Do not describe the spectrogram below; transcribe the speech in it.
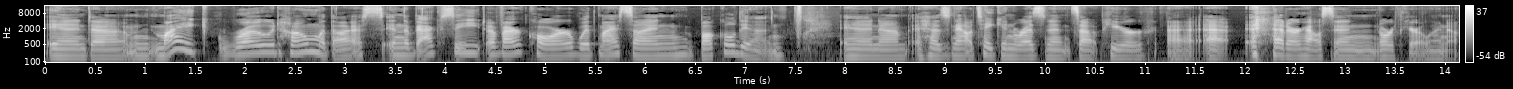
and um, Mike rode home with us in the back seat of our car with my son buckled in. And um, has now taken residence up here uh, at, at our house in North Carolina.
